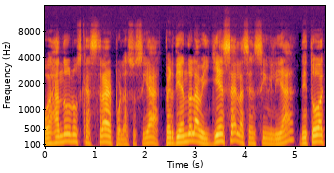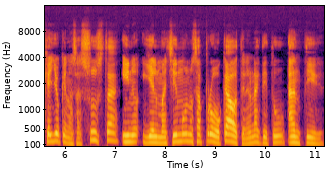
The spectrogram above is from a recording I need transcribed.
o dejándonos castrar por la sociedad, perdiendo la belleza, la sensibilidad de todo aquello que nos asusta y, el machismo nos ha provocado tener una actitud anti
